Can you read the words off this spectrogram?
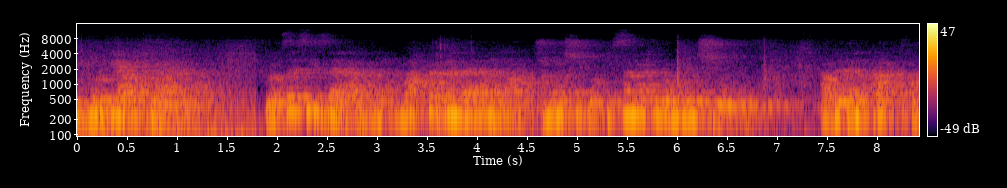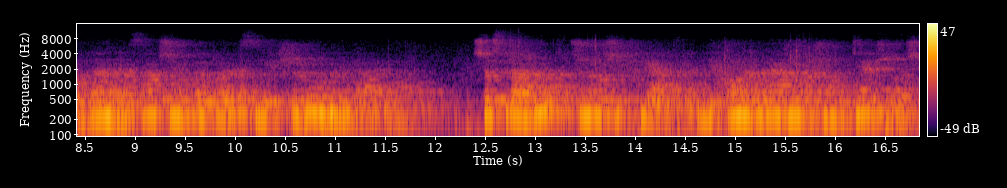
liturgia ofiary. W procesji z Matka Generalna przynosi podpisane formuły ślubu, aby ten akt oddania stał się w Eucharystii szczególnym darem. Siostra Ród przynosi kwiaty, niech one wyrażą naszą wdzięczność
